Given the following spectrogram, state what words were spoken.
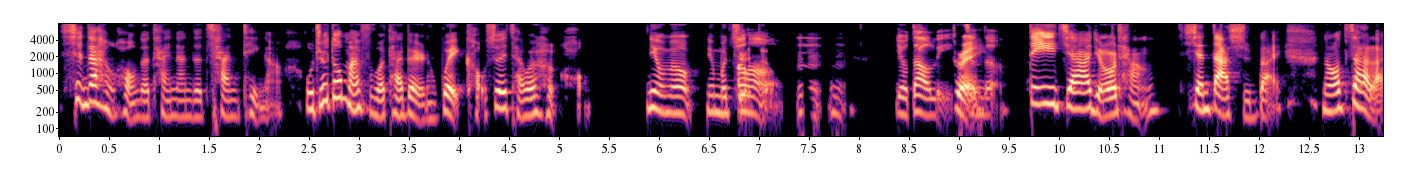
现在很红的台南的餐厅啊，我觉得都蛮符合台北人的胃口，所以才会很红。你有没有？你有没有觉得？嗯嗯嗯，有道理，对真的。第一家牛肉汤先大失败，然后再来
